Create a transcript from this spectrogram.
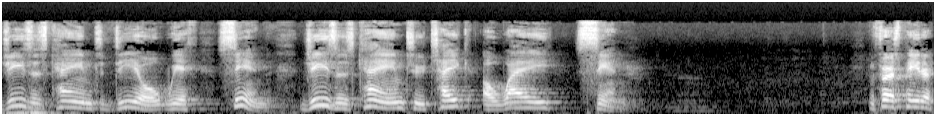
Jesus came to deal with sin. Jesus came to take away sin. In 1 Peter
